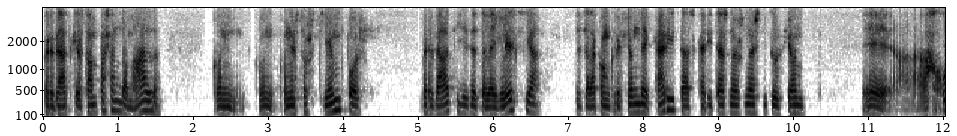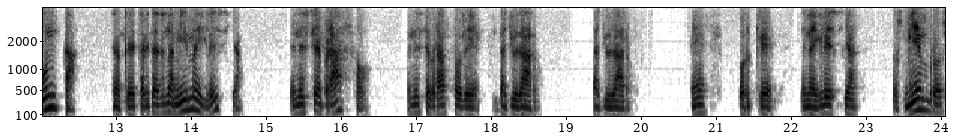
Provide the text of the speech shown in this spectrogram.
¿verdad?, que están pasando mal con, estos tiempos, ¿verdad? Y desde la Iglesia, desde la concreción de Cáritas, Cáritas no es una institución eh, adjunta, sino que Cáritas es la misma Iglesia, en ese brazo, en ese brazo de, ayudar, de ayudar, ¿eh? porque en la Iglesia los miembros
